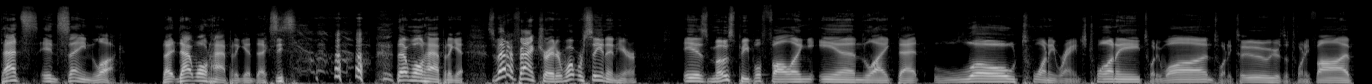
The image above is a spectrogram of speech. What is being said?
That's insane luck. That that won't happen again, Dexys. that won't happen again. As a matter of fact, Trader, what we're seeing in here is most people falling in like that low 20 range 20, 21, 22. Here's a 25.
